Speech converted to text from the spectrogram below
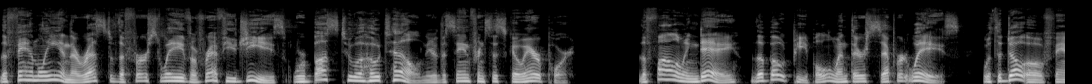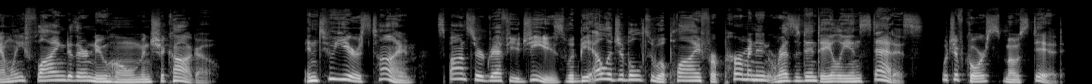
the family and the rest of the first wave of refugees were bused to a hotel near the San Francisco airport. The following day, the boat people went their separate ways, with the Do'o family flying to their new home in Chicago. In two years' time, sponsored refugees would be eligible to apply for permanent resident alien status, which of course most did.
